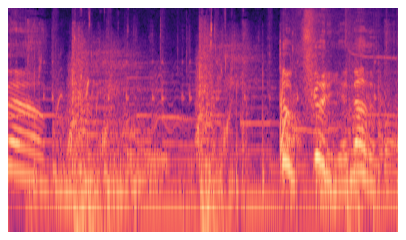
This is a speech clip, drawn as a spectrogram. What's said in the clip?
Them! Oh, goody, another one.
